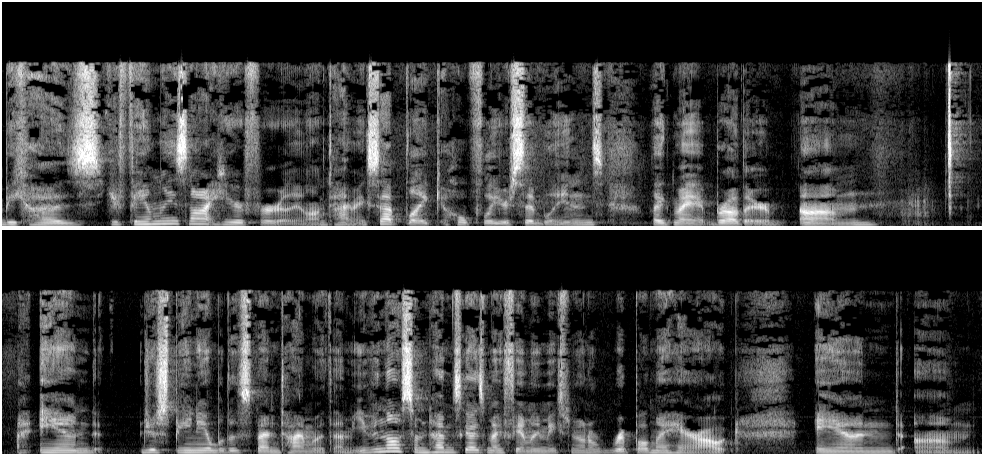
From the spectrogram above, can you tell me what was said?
because your family is not here for a really long time, except like hopefully your siblings, like my brother. Um, and just being able to spend time with them. Even though sometimes, guys, my family makes me want to rip all my hair out and um,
